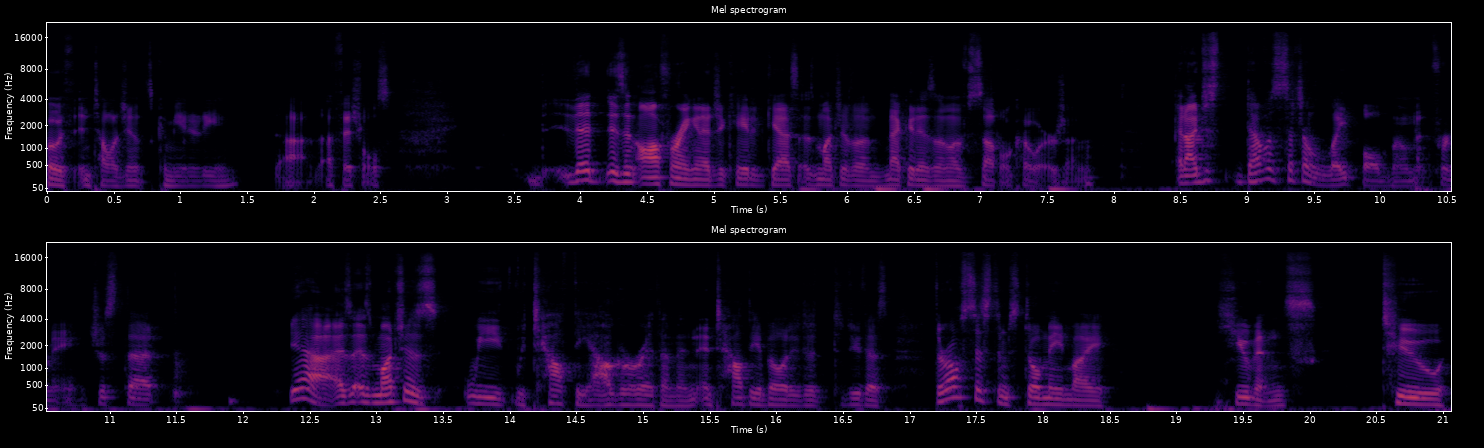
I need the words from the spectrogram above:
both intelligence community uh, officials. That isn't offering an educated guess as much of a mechanism of subtle coercion. And I just, that was such a light bulb moment for me. Just that, yeah, as, as much as we, we tout the algorithm and, and tout the ability to, to do this, they're all systems still made by humans to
